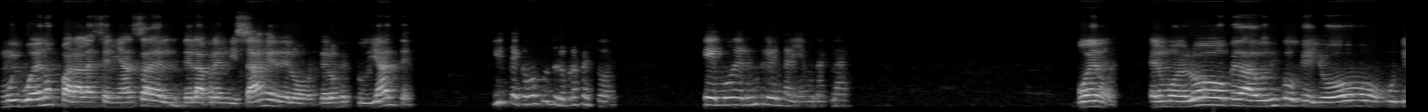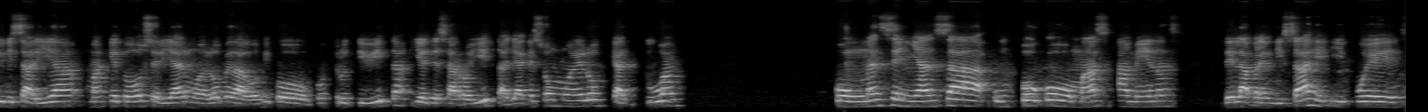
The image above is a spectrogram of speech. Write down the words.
muy buenos para la enseñanza del, del aprendizaje de, los, de los estudiantes. ¿Y usted como futuro profesor, qué modelo implementaría en una clase? Bueno, el modelo pedagógico que yo utilizaría más que todo sería el modelo pedagógico constructivista y el desarrollista, ya que son modelos que actúan con una enseñanza un poco más amena del aprendizaje. Y pues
